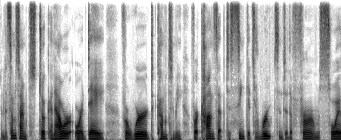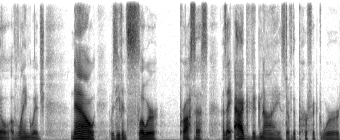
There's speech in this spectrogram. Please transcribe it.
and it sometimes took an hour or a day for word to come to me, for a concept to sink its roots into the firm soil of language. Now it was even slower process as I agonized over the perfect word,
